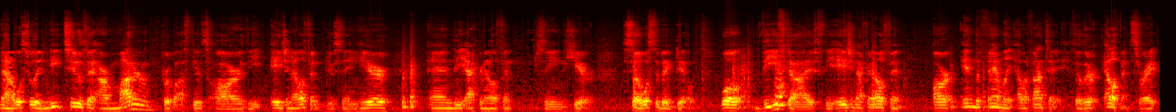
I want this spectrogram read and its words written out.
Now, what's really neat too is that our modern proboscis are the Asian elephant you're seeing here, and the African elephant seen here. So what's the big deal? Well, these guys, the Asian African elephant, are in the family Elephantidae. So they're elephants, right?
